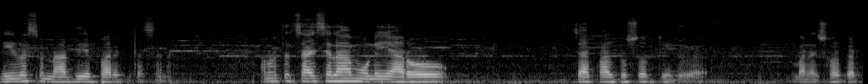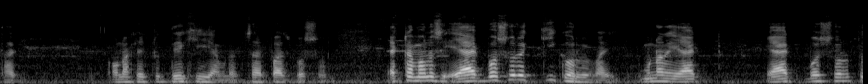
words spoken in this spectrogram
নির্বাচন না দিয়ে পারতেছে না। আমরা তো চাইছিলাম উনি আরও চার পাঁচ বছর মানে সরকার থাক ওনাকে একটু দেখি আমরা চার পাঁচ বছর। একটা মানুষ এক বছরে কি করবে ভাই? ওনার এক এক বছর তো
